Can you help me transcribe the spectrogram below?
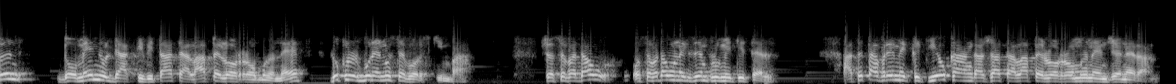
în domeniul de activitate al apelor române, lucruri bune nu se vor schimba. Și o să vă dau, o să vă dau un exemplu mititel. Atâta vreme cât eu, ca angajat al apelor române în general,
